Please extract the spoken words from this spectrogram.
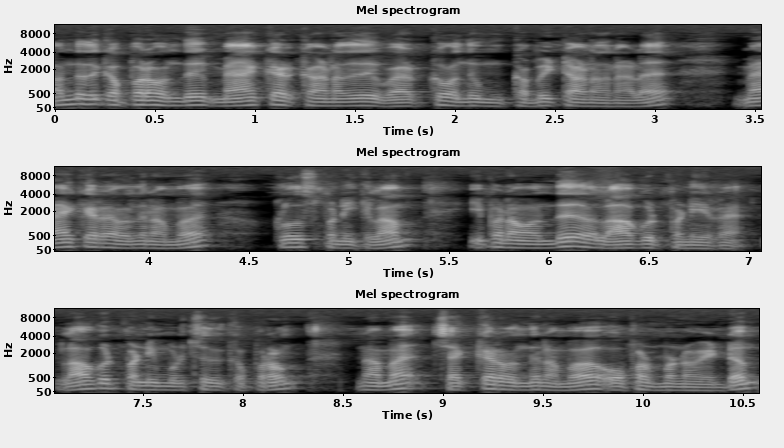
வந்ததுக்கப்புறம் வந்து மேக்கருக்கானது ஒர்க்கு வந்து கம்ப்ளீட் ஆனதுனால மேக்கரை வந்து நம்ம க்ளோஸ் பண்ணிக்கலாம். இப்போ நான் வந்து லாக் அவுட் பண்ணிடுறேன். லாக் அவுட் பண்ணி முடிச்சதுக்கப்புறம் நம்ம செக்கர் வந்து நம்ம ஓப்பன் பண்ண வேண்டும்.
